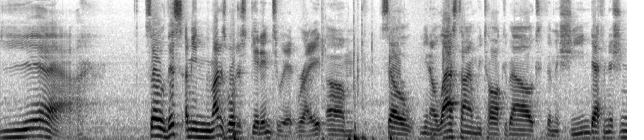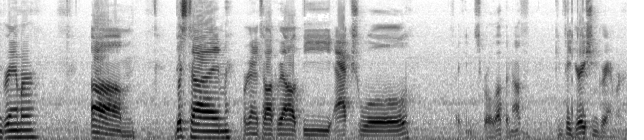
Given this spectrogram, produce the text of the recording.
yeah. So this, I mean, we might as well just get into it, right? Um, so, you know, last time we talked about the machine definition grammar. Um, this time we're going to talk about the actual, if I can scroll up enough, configuration grammar.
